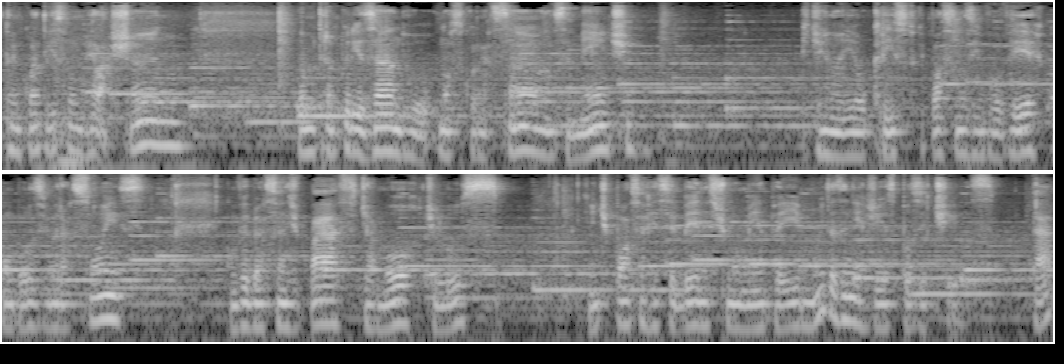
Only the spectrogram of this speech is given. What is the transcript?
Então, enquanto isso, vamos relaxando, vamos tranquilizando o nosso coração, a nossa mente, pedindo aí ao Cristo que possa nos envolver com boas vibrações, com vibrações de paz, de amor, de luz, que a gente possa receber neste momento aí muitas energias positivas, tá?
